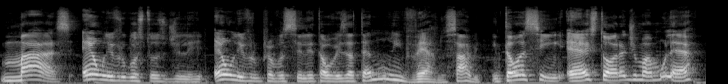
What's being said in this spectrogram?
Mas é um livro gostoso de ler. É um livro para você ler talvez até no inverno, sabe? Então assim, é a história de uma mulher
